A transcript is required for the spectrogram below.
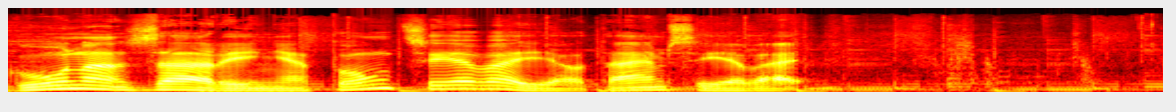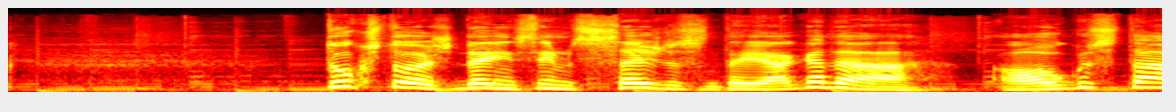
Guna Zāriņa. Punkts ievai, jautājums ievai. 1960. gadā augustā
